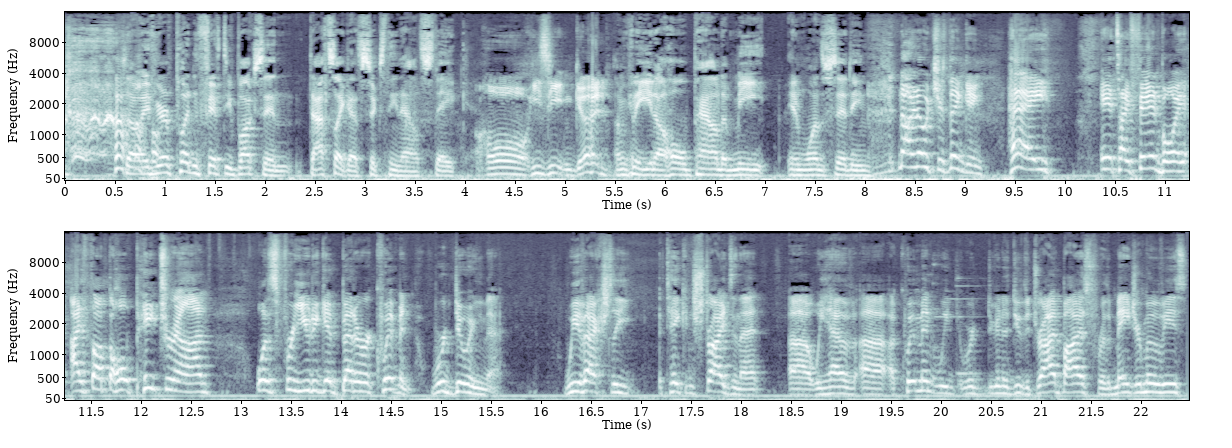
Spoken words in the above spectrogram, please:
so if you're putting fifty bucks in, that's like a sixteen ounce steak. Oh, he's eating good. I'm gonna eat a whole pound of meat in one sitting. No, I know what you're thinking. Hey, anti fanboy, I thought the whole Patreon was for you to get better equipment. We're doing that. We've actually taken strides in that. Uh, we have uh, equipment. We, we're going to do the drive-bys for the major movies.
